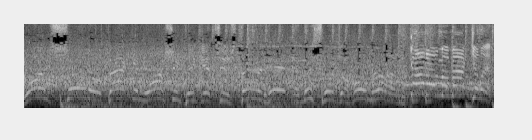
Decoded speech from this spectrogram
Juan Soto back in Washington gets his third hit, and this one's a home run. Got him immaculate.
